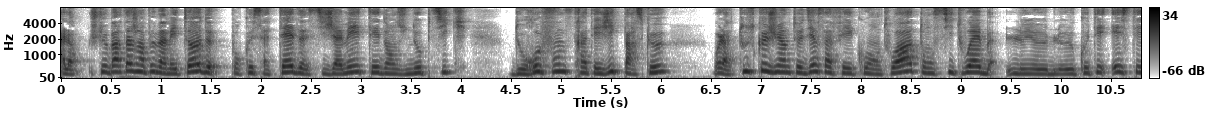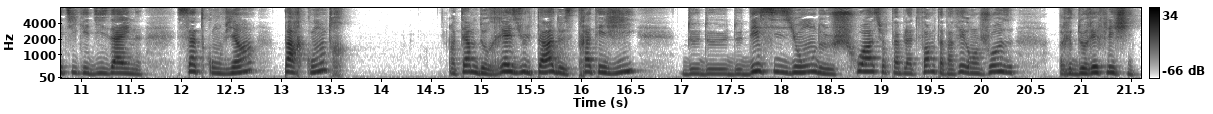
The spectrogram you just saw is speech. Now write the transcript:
Alors, je te partage un peu ma méthode pour que ça t'aide si jamais tu es dans une optique de refonte stratégique parce que voilà, tout ce que je viens de te dire, ça fait écho en toi. Ton site web, le, côté esthétique et design, ça te convient. Par contre, en termes de résultats, de stratégie, de, de, de décision, de choix sur ta plateforme, t'as pas fait grand chose de réfléchi,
